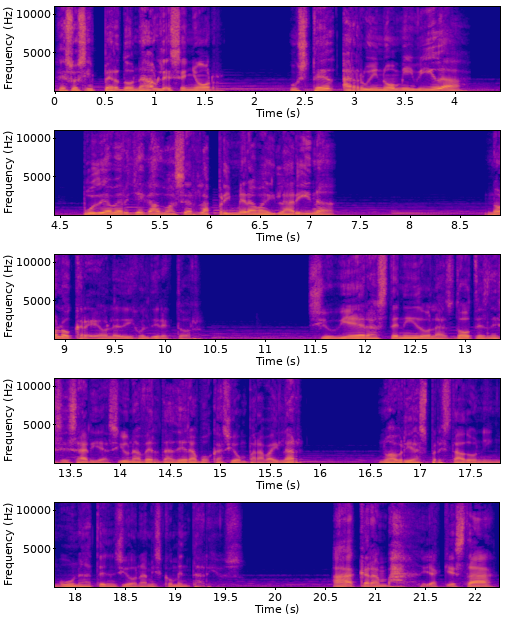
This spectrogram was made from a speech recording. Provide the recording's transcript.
Eso es imperdonable, señor. Usted arruinó mi vida. Pude haber llegado a ser la primera bailarina. No lo creo, le dijo el director. Si hubieras tenido las dotes necesarias y una verdadera vocación para bailar, no habrías prestado ninguna atención a mis comentarios. Ah, caramba, y aquí está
